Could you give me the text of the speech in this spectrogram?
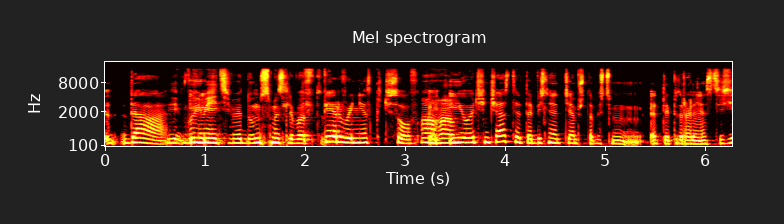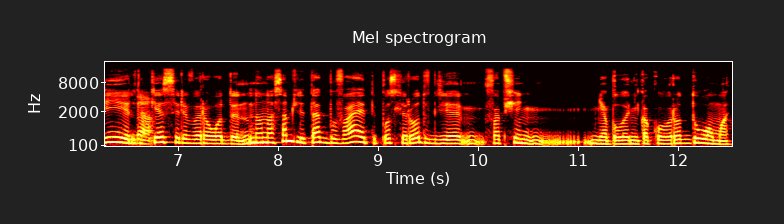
Да. И Вы И имеете в виду, в смысле, вот... Первые несколько часов. Ага. И очень часто это объясняют тем, что, допустим, это эпидуральная анестезия или Да. кесаревые роды. Но на самом деле так бывает и после родов, где вообще не было никакого роддома.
